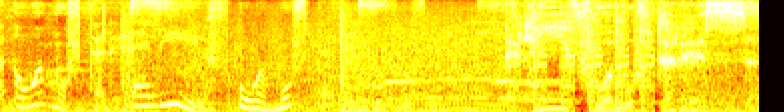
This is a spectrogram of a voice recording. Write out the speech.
أليف ومفترس. أليف ومفترس. أليف ومفترس.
